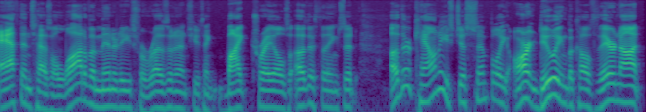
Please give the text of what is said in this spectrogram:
Athens has a lot of amenities for residents. You think bike trails, other things that other counties just simply aren't doing because they're not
